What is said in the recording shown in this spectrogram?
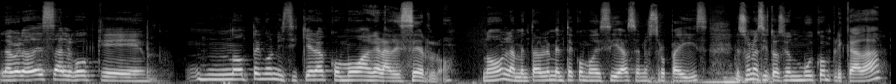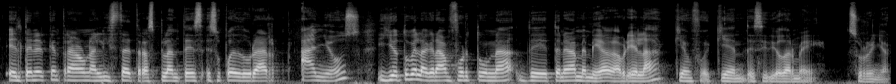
La verdad es algo que no tengo ni siquiera cómo agradecerlo, ¿no? Lamentablemente, como decías, en nuestro país es una situación muy complicada. El tener que entrar a una lista de trasplantes, eso puede durar años. Y yo tuve la gran fortuna de tener a mi amiga Gabriela, quien fue quien decidió darme su riñón.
